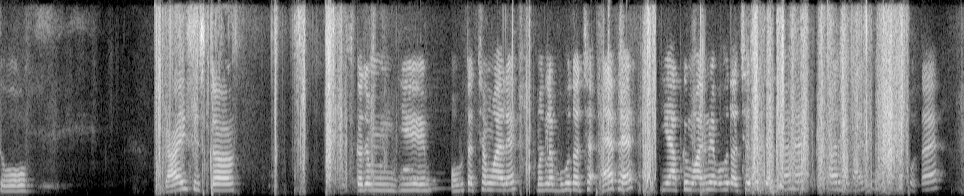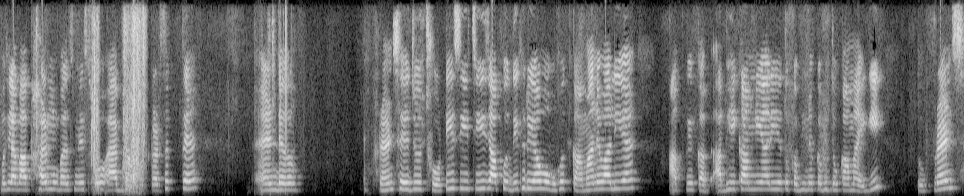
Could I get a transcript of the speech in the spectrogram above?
तो गाइस इसका इसका जो ये बहुत अच्छा मोबाइल है मतलब बहुत अच्छा ऐप है। ये आपके मोबाइल में बहुत अच्छे से चलता है। हर मोबाइल में होता है। मतलब आप हर मोबाइल में इसको ऐप डाउनलोड कर सकते हैं। एंड, फ्रेंड्स, ये जो छोटी सी चीज़ आपको दिख रही है, वो बहुत काम आने वाली है। आपके कब, अभी काम नहीं आ रही है तो कभी ना कभी तो काम आएगी। तो फ्रेंड्स,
